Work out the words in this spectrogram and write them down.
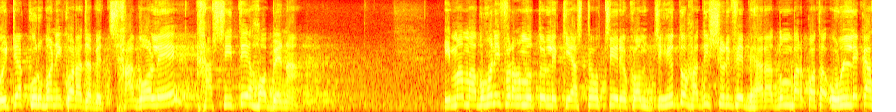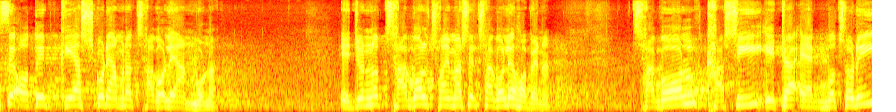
ওইটা কুরবানি করা যাবে, ছাগলে খাসিতে হবে না। ইমাম আবু হানিফ রহমতুল্লাহ কিয়াসটা হচ্ছে এরকম, যেহেতু হাদিস শরীফে ভেড়া দুম্বার কথা উল্লেখ আছে, অতএব কিয়াস করে আমরা ছাগলে আনব না। এই জন্য ছাগল ছয় মাসের ছাগলে হবে না। ছাগল, খাসি, এটা এক বছরেই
